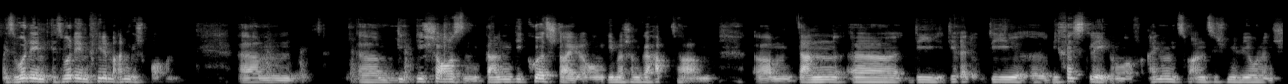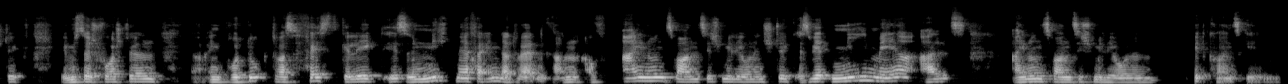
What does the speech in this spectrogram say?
Es wurde im, es wurde im Film angesprochen. Ähm, ähm, die, die Chancen, dann die Kurssteigerung, die wir schon gehabt haben, ähm, dann äh, die, die, die, äh, die Festlegung auf 21 Millionen Stück. Ihr müsst euch vorstellen, ein Produkt, was festgelegt ist und nicht mehr verändert werden kann, auf 21 Millionen Stück. Es wird nie mehr als 21 Millionen Bitcoins geben.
